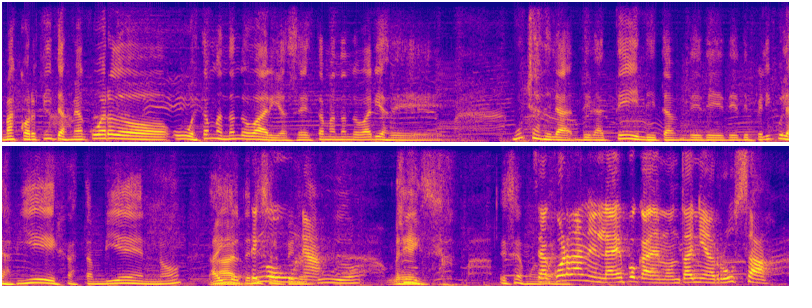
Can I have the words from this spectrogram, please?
más cortitas. Me acuerdo, uh, están mandando varias, eh, están mandando varias de. Muchas de la, de la tele, de, de- de- de películas viejas también, ¿no? Ahí Claro. lo tenés Tengo al una. pelotudo. Sí, esa es muy ¿Se buena. acuerdan en la época de Montaña Rusa?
